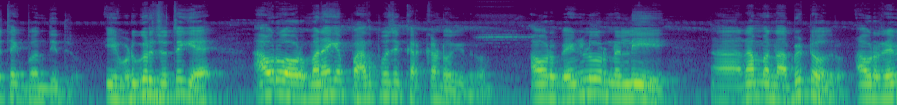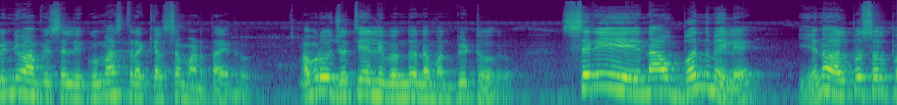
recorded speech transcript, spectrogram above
ಜೊತೆಗೆ ಬಂದಿದ್ದರು ಈ ಹುಡುಗರ ಜೊತೆಗೆ ಅವರು ಅವ್ರ ಮನೆಗೆ ಪಾದಪೂಜೆಗೆ ಕರ್ಕೊಂಡು ಹೋಗಿದ್ರು. ಅವರು ಬೆಂಗಳೂರಿನಲ್ಲಿ ನಮ್ಮನ್ನು ಬಿಟ್ಟು ಹೋದರು. ಅವರು ರೆವಿನ್ಯೂ ಆಫೀಸಲ್ಲಿ ಗುಮಾಸ್ತರ ಕೆಲಸ ಮಾಡ್ತಾಯಿದ್ರು ಅವರು ಜೊತೆಯಲ್ಲಿ ಬಂದು ನಮ್ಮನ್ನು ಬಿಟ್ಟು ಹೋದರು. ಸರಿ, ನಾವು ಬಂದ ಮೇಲೆ ಏನೋ ಅಲ್ಪ ಸ್ವಲ್ಪ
